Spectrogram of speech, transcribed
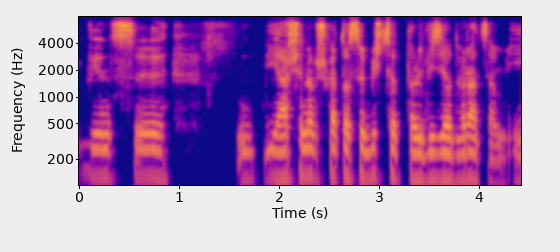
więc ja się na przykład osobiście od telewizji odwracam i,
